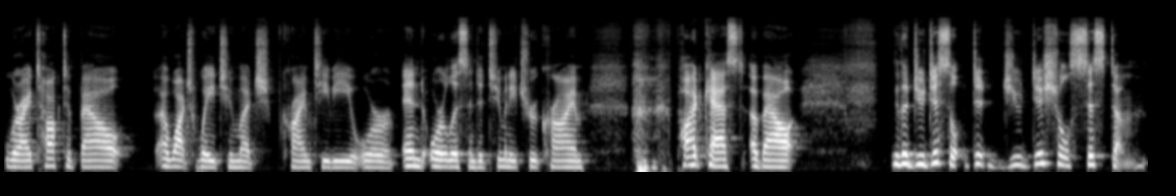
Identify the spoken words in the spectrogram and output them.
where I talked about I watch way too much crime TV or and or listen to too many true crime podcasts about the judicial d- judicial system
